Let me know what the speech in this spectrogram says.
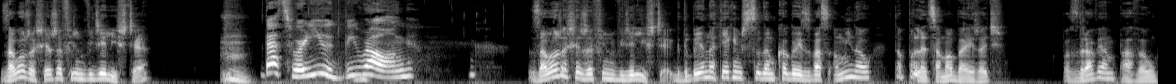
Założę się, że film widzieliście. That's where you'd be wrong. Założę się, że film widzieliście. Gdyby jednak jakimś cudem kogoś z was ominął, to polecam obejrzeć. Pozdrawiam, Paweł.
